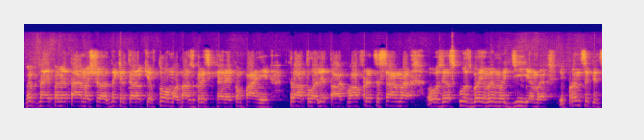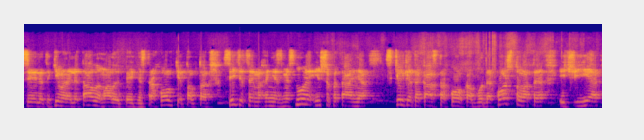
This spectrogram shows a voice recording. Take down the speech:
Ми навіть пам'ятаємо, що декілька років тому одна з українських авіакомпаній втратила літак в Африці саме у зв'язку з бойовими діями. І в принципі ці літаки вони літали, мали відповідні страховки. Тобто в світі цей механізм існує. Інше питання: скільки така страховка буде коштувати, і чи є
